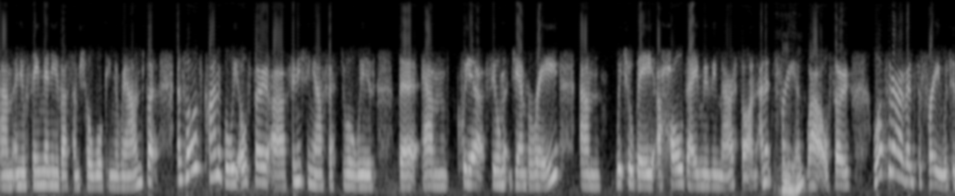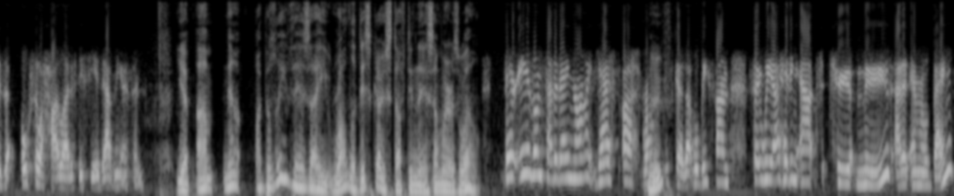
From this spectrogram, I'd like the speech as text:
Um, and you'll see many of us, I'm sure, walking around. But as well as Carnival, we also are finishing our festival with the um, Queer Film Jamboree. Um, which will be a whole day movie marathon, and it's free as well. So lots of our events are free, which is also a highlight of this year's Out in the Open. Yep. Um, now, I believe there's a roller disco stuffed in there somewhere as well. There is on Saturday night, yes. Oh, roller Move? disco, that will be fun. So we are heading out to Move out at Emerald Bank,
